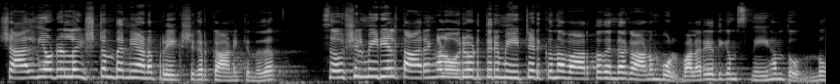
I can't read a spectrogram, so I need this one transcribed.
ശാലിനിയോടുള്ള ഇഷ്ടം തന്നെയാണ് പ്രേക്ഷകർ കാണിക്കുന്നത്. സോഷ്യൽ മീഡിയയിൽ താരങ്ങൾ ഓരോരുത്തരും ഏറ്റെടുക്കുന്ന വാർത്ത തന്നെ കാണുമ്പോൾ വളരെയധികം സ്നേഹം തോന്നുന്നു.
